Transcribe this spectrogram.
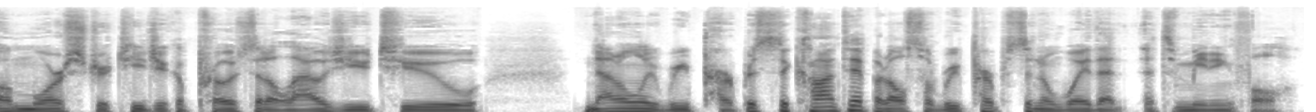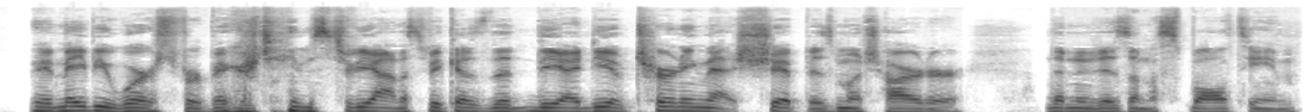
a more strategic approach that allows you to not only repurpose the content, but also repurpose it in a way that it's meaningful? It may be worse for bigger teams, to be honest, because the, the idea of turning that ship is much harder than it is on a small team.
